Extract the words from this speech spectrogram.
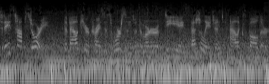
Today's top story, the Valkyr crisis worsens with the murder of DEA Special Agent Alex Balder.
